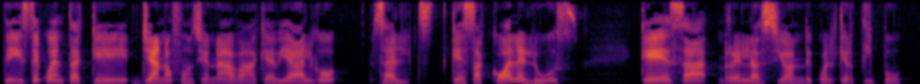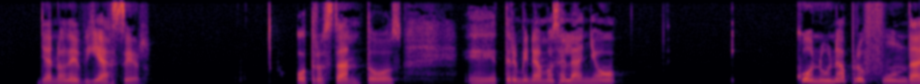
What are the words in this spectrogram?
te diste cuenta que ya no funcionaba, que había algo que sacó a la luz que esa relación de cualquier tipo ya no debía ser. Otros tantos, eh, terminamos el año con una profunda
